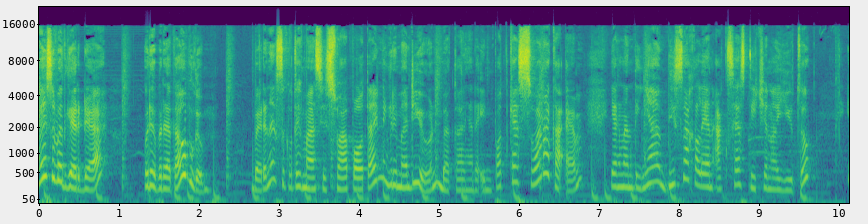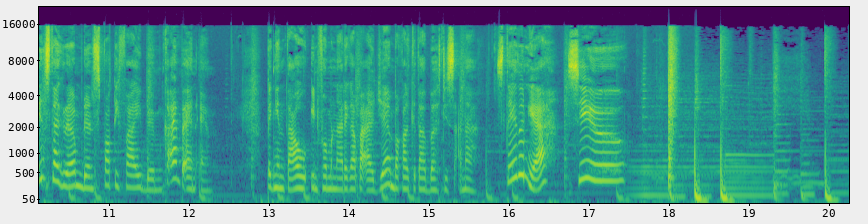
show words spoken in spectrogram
Hai Sobat Garda, udah pada tahu belum? Badan Eksekutif Mahasiswa Polteknik Negeri Madiun bakal ngadain podcast Suara KM yang nantinya bisa kalian akses di channel YouTube, Instagram, dan Spotify BEM KMPNM. Pengen tahu info menarik apa aja yang bakal kita bahas di sana? Stay tune ya. See you.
